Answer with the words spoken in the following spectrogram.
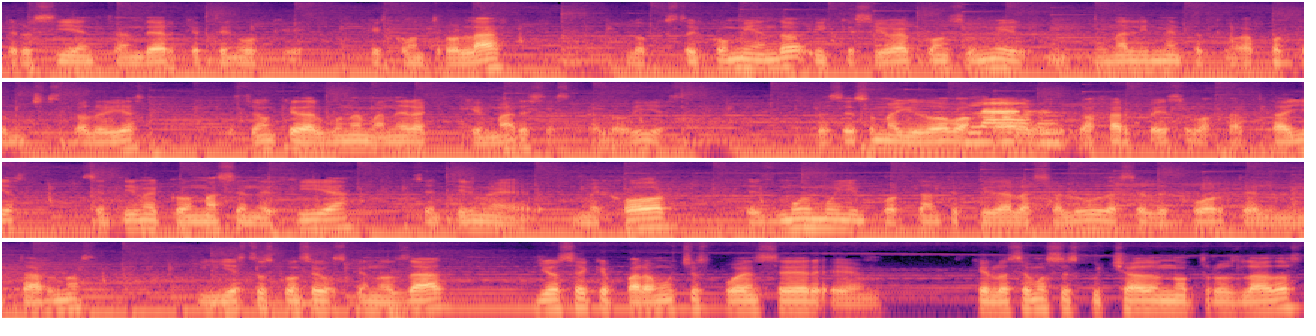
pero sí entender que tengo que, que, controlar lo que estoy comiendo y que si voy a consumir un, alimento que me va a aportar muchas calorías, pues tengo que de alguna manera quemar esas calorías. Entonces eso me ayudó a bajar, bajar peso, bajar tallas, sentirme con más energía, sentirme mejor. Es muy, muy importante cuidar la salud, hacer deporte, alimentarnos. Y estos consejos que nos da, yo sé que para muchos pueden ser eh, que los hemos escuchado en otros lados,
